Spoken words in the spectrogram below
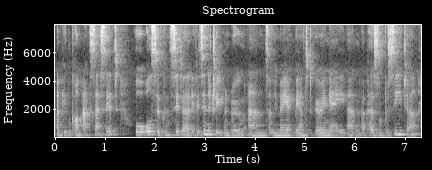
and people can't access it. Or also consider if it's in a treatment room and somebody may be undergoing a, um, a personal procedure,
